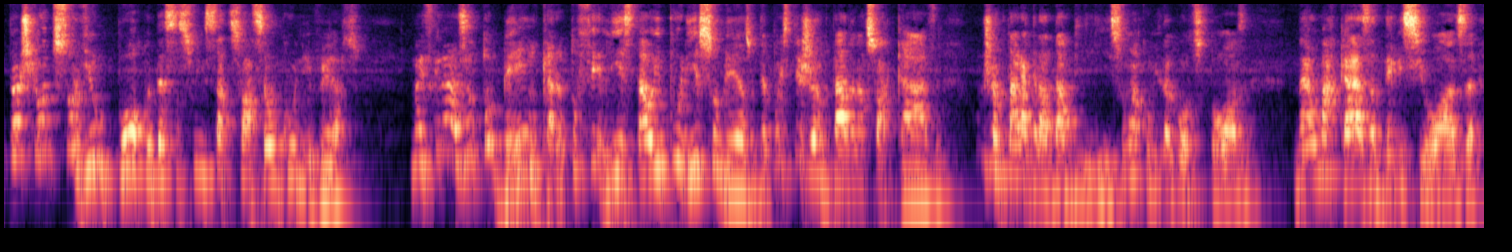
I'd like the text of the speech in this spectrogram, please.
Então acho que eu absorvi um pouco dessa sua insatisfação com o universo. Mas, Grazi, eu tô bem, cara, eu tô feliz tal, e por isso mesmo, depois de ter jantado na sua casa, um jantar agradabilíssimo, uma comida gostosa, né, uma casa deliciosa,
